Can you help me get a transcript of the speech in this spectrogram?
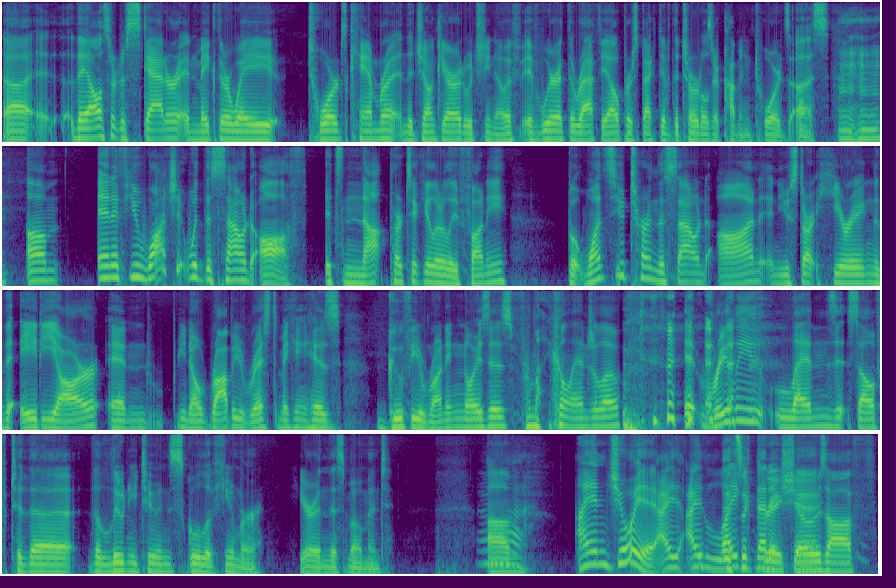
Uh, they all sort of scatter and make their way towards camera in the junkyard, which, you know, if, if we're at the Raphael perspective, the turtles are coming towards us. Um, and if you watch it with the sound off, it's not particularly funny. But once you turn the sound on and you start hearing the ADR and you know Robbie Rist making his goofy running noises for Michelangelo, it really lends itself to the the Looney Tunes school of humor here in this moment. Um, I enjoy it. I I like that it shows gag. off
